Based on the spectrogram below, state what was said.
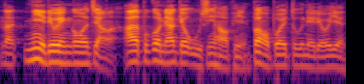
那你也留言跟我讲啊。啊，不过你要给我五星好评，不然我不会读你的留言。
